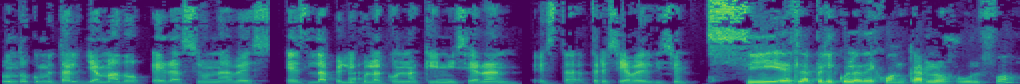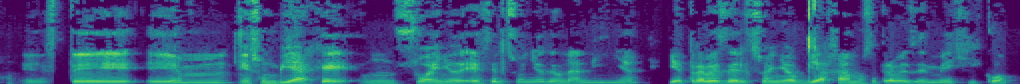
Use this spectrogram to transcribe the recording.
un documental llamado Érase una vez. Es la película con la que iniciarán esta treceava edición. Sí, es la película de Juan Carlos Rulfo. Este em, es un viaje, un sueño, es el sueño de una niña y a través del sueño viajamos a través de México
